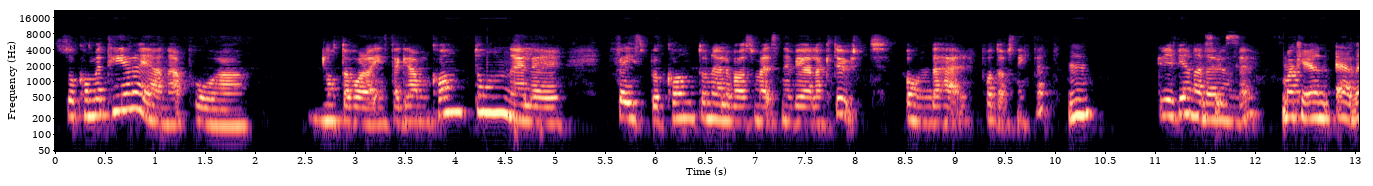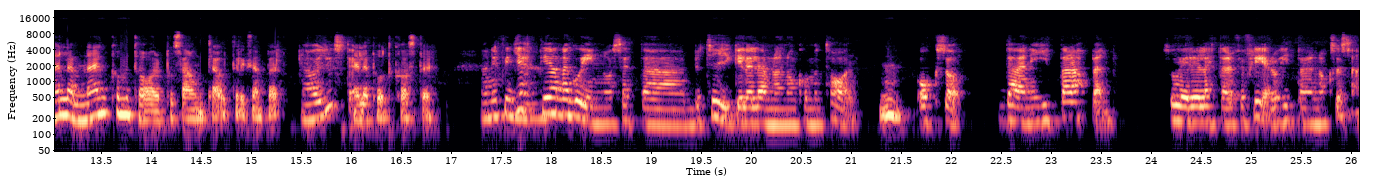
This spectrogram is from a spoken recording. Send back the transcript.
Så kommentera gärna på något av våra Instagramkonton eller Facebookkonton eller vad som helst när vi har lagt ut om det här poddavsnittet. mm. Skriv gärna där under. Man kan ju även lämna en kommentar på Soundcloud till exempel, Ja, just det. eller podcaster. Men ni får jättegärna gå in och sätta betyg eller lämna någon kommentar Mm. också där ni hittar appen. Så är det lättare för fler att hitta den också sen.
